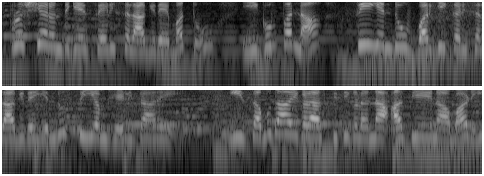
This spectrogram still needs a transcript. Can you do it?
ಸ್ಪೃಶ್ಯರೊಂದಿಗೆ ಸೇರಿಸಲಾಗಿದೆ ಮತ್ತು ಈ ಗುಂಪನ್ನ ಸಿ ಎಂದು ವರ್ಗೀಕರಿಸಲಾಗಿದೆ ಎಂದು ಸಿಎಂ ಹೇಳಿದ್ದಾರೆ. ಈ ಸಮುದಾಯಗಳ ಸ್ಥಿತಿಗಳನ್ನ ಅಧ್ಯಯನ ಮಾಡಿ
